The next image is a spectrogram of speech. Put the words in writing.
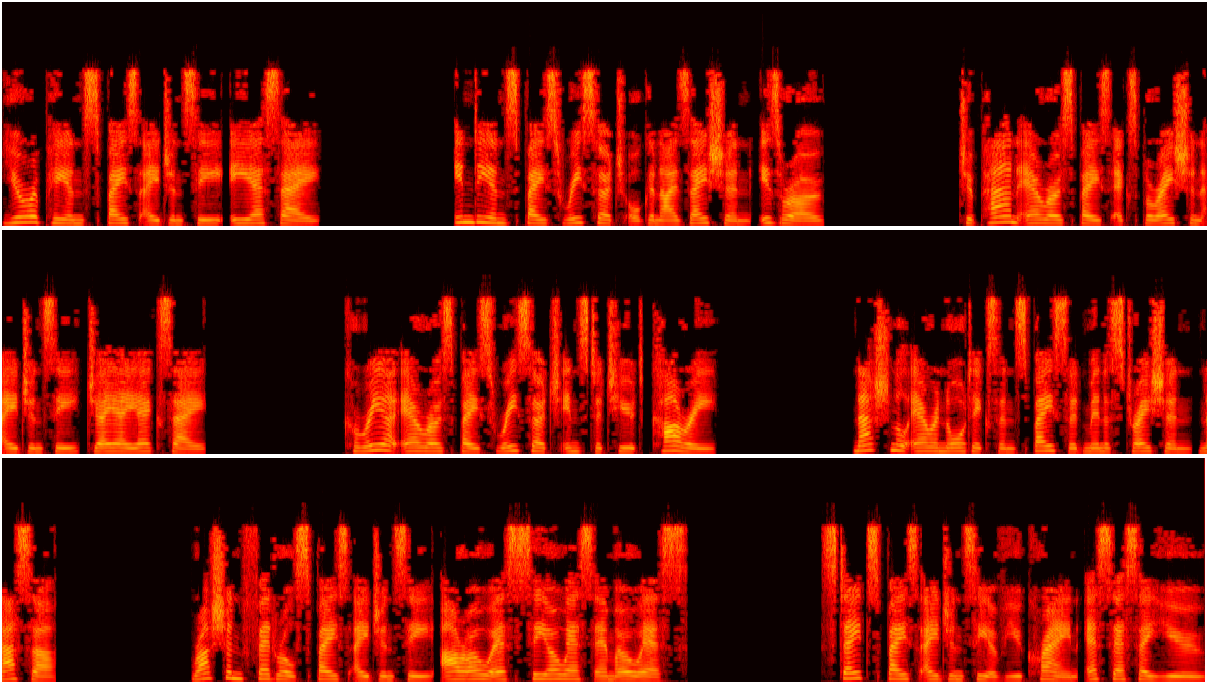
European Space Agency ESA Indian Space Research Organisation ISRO Japan Aerospace Exploration Agency JAXA Korea Aerospace Research Institute KARI. National Aeronautics and Space Administration NASA Russian Federal Space Agency ROSCOSMOS State Space Agency of Ukraine SSAU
